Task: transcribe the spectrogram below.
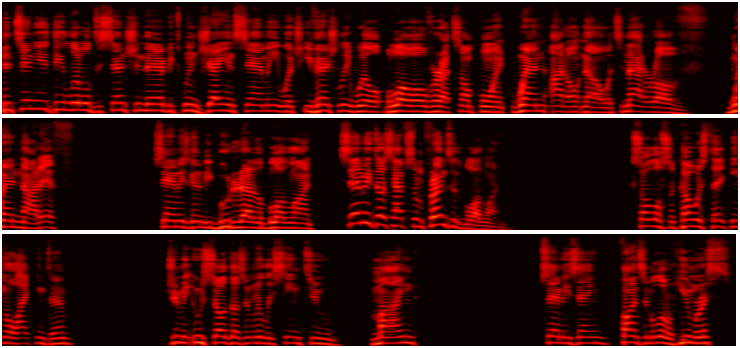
Continued the little dissension there between Jey and Sami, which eventually will blow over at some point. When, I don't know. It's a matter of when, not if. Sami's going to be booted out of the bloodline. Sami does have some friends in the bloodline, though. Solo Sikoa is taking a liking to him. Jimmy Uso doesn't really seem to mind. Sami Zayn finds him a little humorous.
